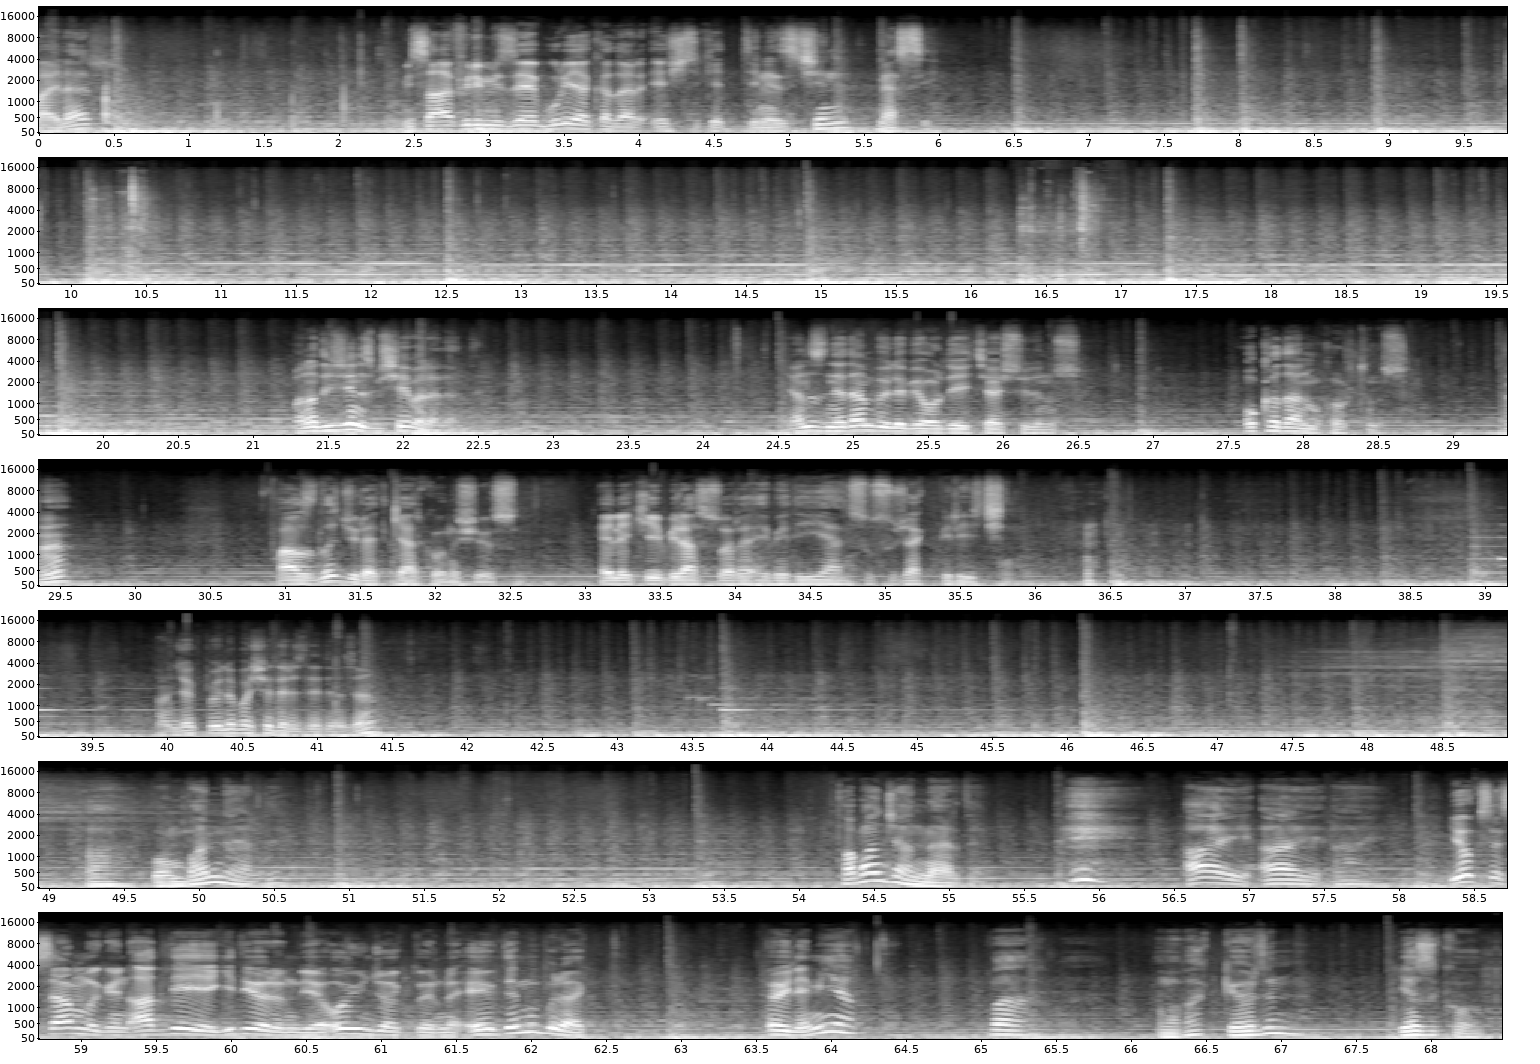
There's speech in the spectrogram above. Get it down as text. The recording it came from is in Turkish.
Baylar, misafirimize buraya kadar eşlik ettiğiniz için merci. Bana diyeceğiniz bir şey var herhalde. Yalnız neden böyle bir orduya ihtiyaç duydunuz? O kadar mı korktunuz? Ha? Fazla cüretkar konuşuyorsun. Hele ki biraz sonra ebediyen susacak biri için. Ancak böyle baş ederiz dediniz ha? Ah, bomban nerede? Tabancan nerede? ay ay ay. Yoksa sen bugün adliyeye gidiyorum diye oyuncaklarını evde mi bıraktın? Öyle mi yaptın? Vah. Ama bak gördün mü? Yazık oldu.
